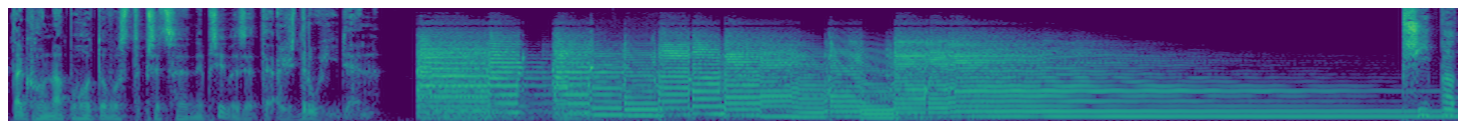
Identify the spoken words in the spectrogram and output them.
tak ho na pohotovost přece nepřivezete až druhý den. Případ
